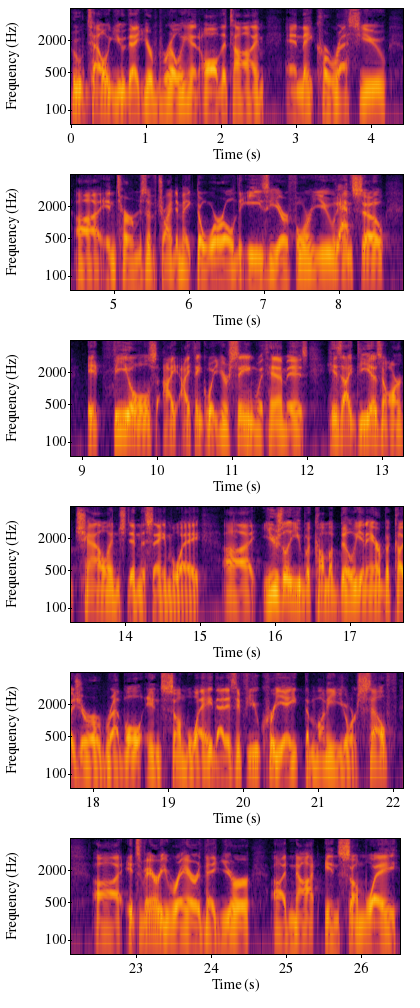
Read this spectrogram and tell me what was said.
who tell you that you're brilliant all the time and they caress you uh, in terms of trying to make the world easier for you. Yes. And so it feels I, I think what you're seeing with him is his ideas aren't challenged in the same way. Uh, usually you become a billionaire because you're a rebel in some way. That is, if you create the money yourself, uh, it's very rare that you're uh, not in some way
